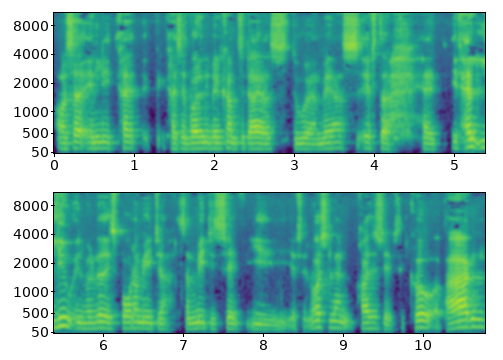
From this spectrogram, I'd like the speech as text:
Og så endelig Christian Voldny, velkommen til dig også. Du er med os efter et, et halvt liv involveret i sport og medier, som mediechef i FC Nordsjælland, pressechef i K og Parken,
